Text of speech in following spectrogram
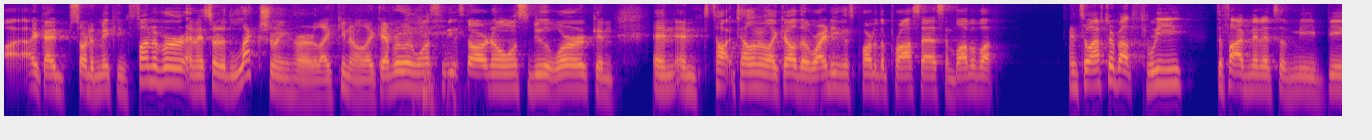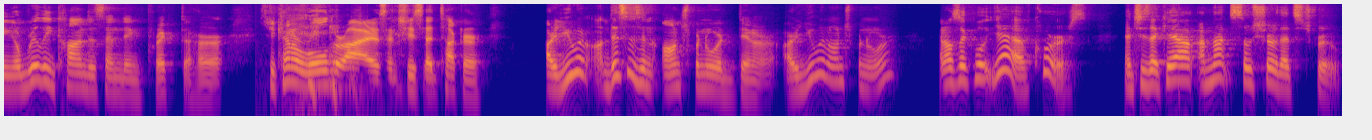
like I, I started making fun of her and i started lecturing her like you know like everyone wants to be a star no one wants to do the work and and and ta- telling her like, oh, the writing is part of the process and blah blah blah. And so after about three to five minutes of me being a really condescending prick to her, she kind of rolled her eyes and she said, Tucker, are you an this is an entrepreneur dinner. Are you an entrepreneur? And I was like, well, yeah, of course. And she's like, yeah, I'm not so sure that's true.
